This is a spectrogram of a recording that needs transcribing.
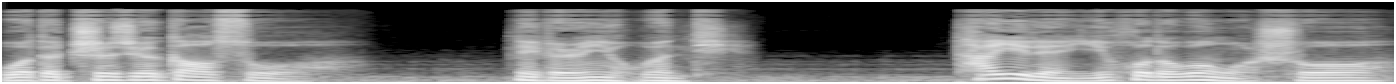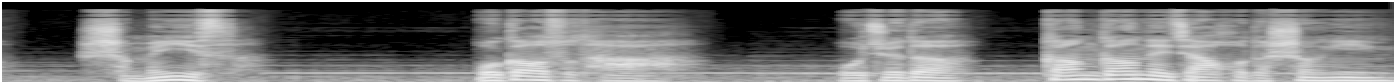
我的直觉告诉我，那个人有问题。”他一脸疑惑地问我说。什么意思？我告诉他，我觉得刚刚那家伙的声音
